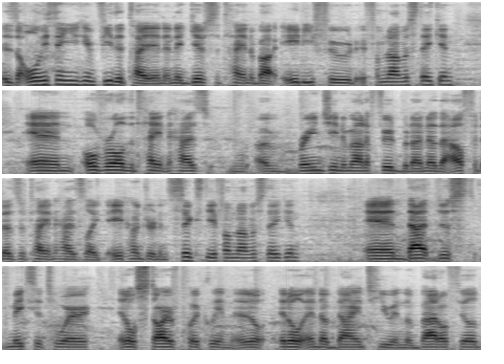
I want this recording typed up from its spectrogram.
is the only thing you can feed the titan and it gives the titan about 80 food if i'm not mistaken. And overall the titan has a ranging amount of food but i know the alpha desert titan has like 860 if i'm not mistaken. And that just makes it to where it'll starve quickly and it'll it'll end up dying to you in the battlefield.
